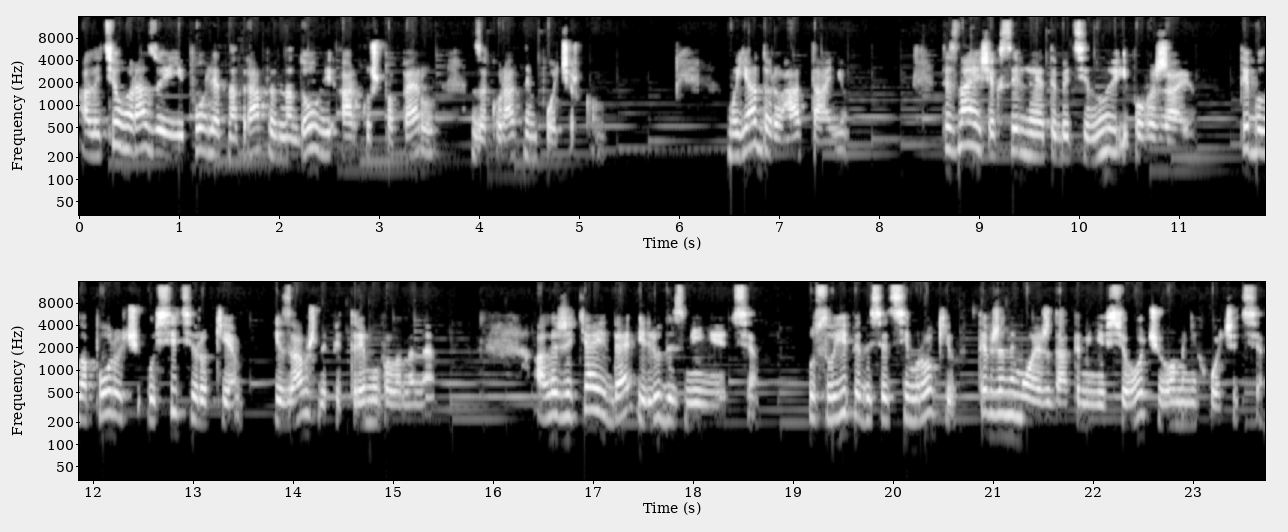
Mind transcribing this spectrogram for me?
Але цього разу її погляд натрапив на довгий аркуш паперу з акуратним почерком. Моя дорога Таню, ти знаєш, як сильно я тебе ціную і поважаю. Ти була поруч усі ці роки і завжди підтримувала мене. Але життя йде і люди змінюються. У свої 57 років ти вже не можеш дати мені всього, чого мені хочеться.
